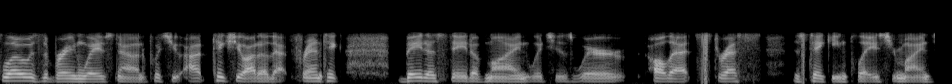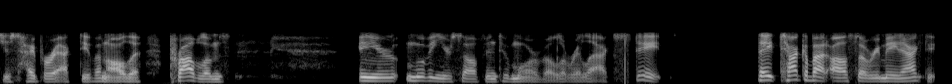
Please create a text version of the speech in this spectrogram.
slows the brain waves down. It puts you out, takes you out of that frantic beta state of mind, which is where all that stress is taking place. Your mind's just hyperactive on all the problems, and you're moving yourself into more of a relaxed state. They talk about also remain active.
